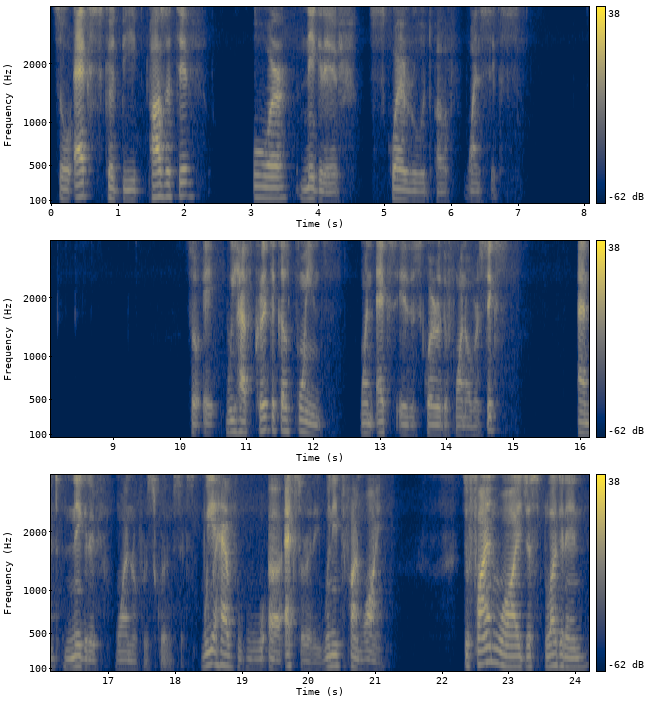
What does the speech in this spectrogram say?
so x could be positive or negative square root of 1 6. So it, we have critical points when x is square root of 1 over 6 and negative 1 over square root of 6. We have uh, x already. We need to find y. To find y, just plug it in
